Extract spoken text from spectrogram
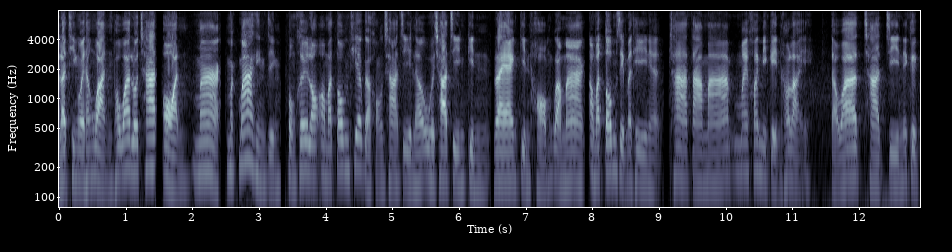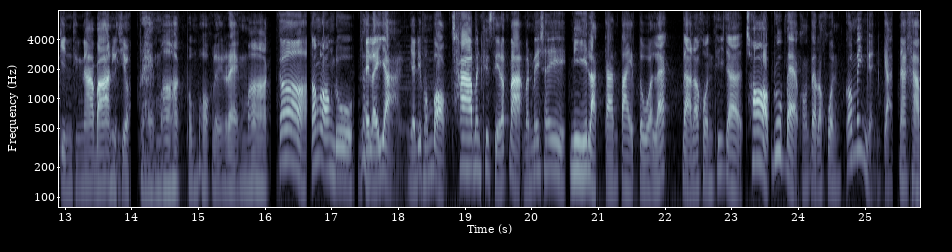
แล้วทิ้งไว้ทั้งวัน เพราะว่ารสชาติอ่อนมากมาก ๆจริงผมเคยลองเอามาต้มเทียบกับของชาจีนแล้วโอ้ยชาจีนกลิ่นแรงกลิ่นหอมกว่ามาก เอามาต้ม 10นาทีเนี่ยชาตาม้าไม่ค่อยมีกลิ่นเท่าไหร่ แต่ว่าชาจีนนี่คือกินถึงหน้าบ้านเลยเชียวแรงมาก ผมบอกเลยแรงมาก ก็ต้องลองดูหลาย ๆ อย่าง อย่างที่ผมบอกชามันคือศิลปะมันไม่ใช่มีหลักการตายตัวและแต่ละคนที่จะชอบรูปแบบของแต่ละคนก็ไม่เหมือนกันนะครับ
